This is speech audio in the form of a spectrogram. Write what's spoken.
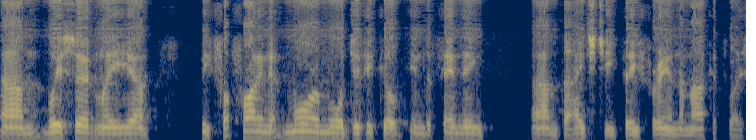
um, we're certainly um, finding it more and more difficult in defending um, the HGP free in the marketplace.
